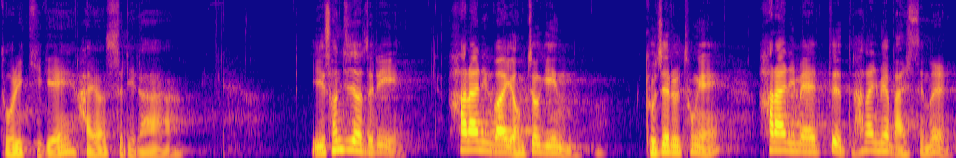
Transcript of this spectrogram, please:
돌이키게 하였으리라. 이 선지자들이 하나님과의 영적인 교제를 통해 하나님의 뜻, 하나님의 말씀을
